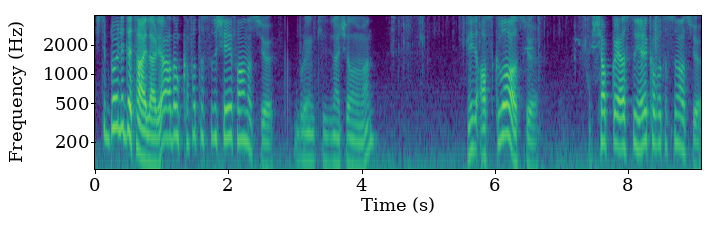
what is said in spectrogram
İşte böyle detaylar ya. Adam kafatasını şeye falan asıyor. Buranın kilidini açalım hemen. Neydi? Askılığa asıyor. Şapkayı astığın yere kafatasını asıyor.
